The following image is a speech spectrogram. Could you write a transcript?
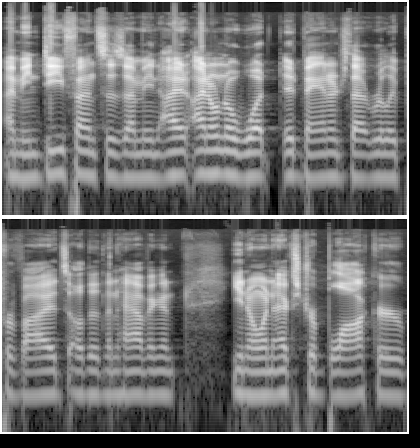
I mean, defenses. I mean, I, I don't know what advantage that really provides other than having a you know an extra blocker.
